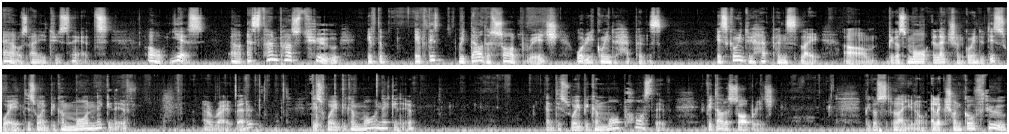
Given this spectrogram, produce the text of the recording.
else I need to set? Oh yes, uh, as time passes too, if the if this without the salt bridge, what is going to happen? It's going to happen like um, because more electron going to this way, this one become more negative. Alright, better. This way become more negative, and this way become more positive without a salt bridge because like you know electron go through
